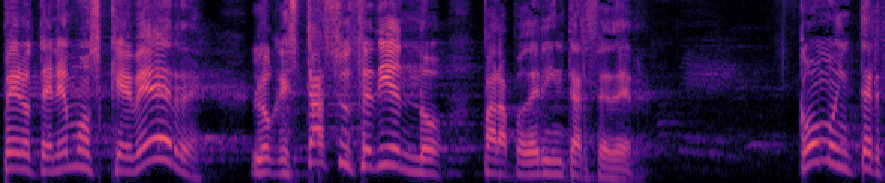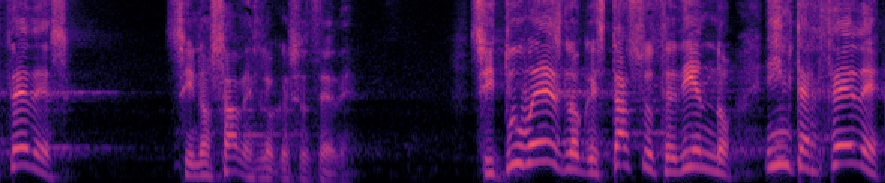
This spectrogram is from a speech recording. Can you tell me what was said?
pero tenemos que ver lo que está sucediendo para poder interceder. ¿Cómo intercedes si no sabes lo que sucede? Si tú ves lo que está sucediendo, intercede,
